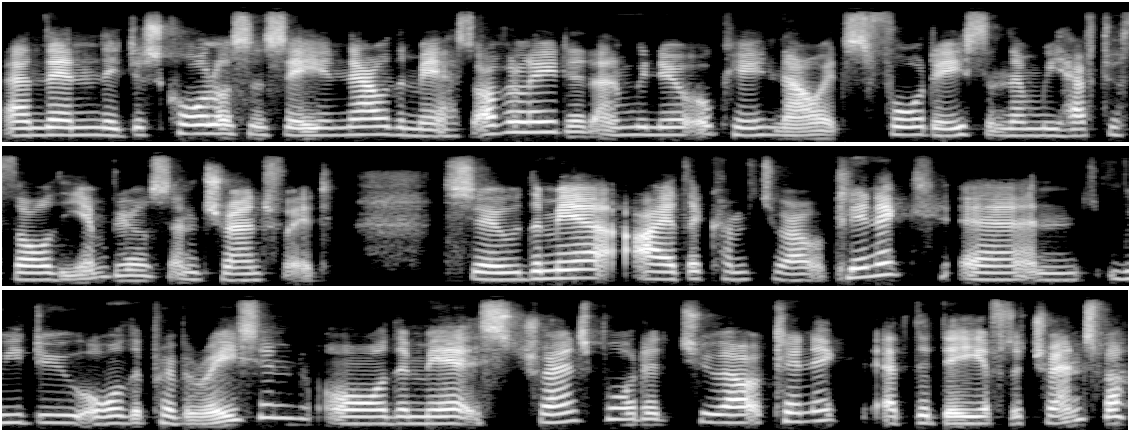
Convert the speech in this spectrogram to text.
And then they just call us and say, now the mare has ovulated. And we know, okay, now it's four days. And then we have to thaw the embryos and transfer it. So the mare either comes to our clinic and we do all the preparation, or the mare is transported to our clinic at the day of the transfer.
